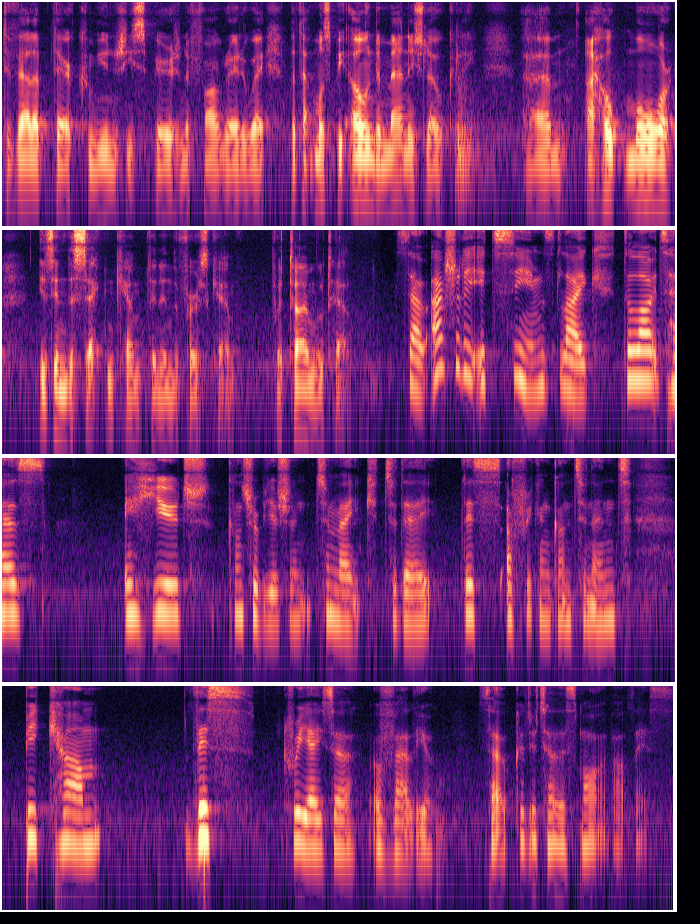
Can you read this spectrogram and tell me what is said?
develop their community spirit in a far greater way. But that must be owned and managed locally. Um, I hope more is in the second camp than in the first camp, but time will tell. So, actually, it seems like Deloitte has a huge contribution to make today. This African continent become this creator of value. So, could you tell us more about this?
